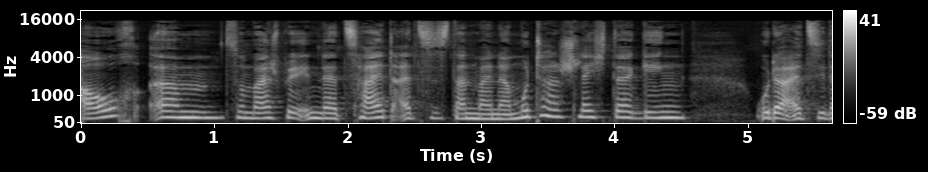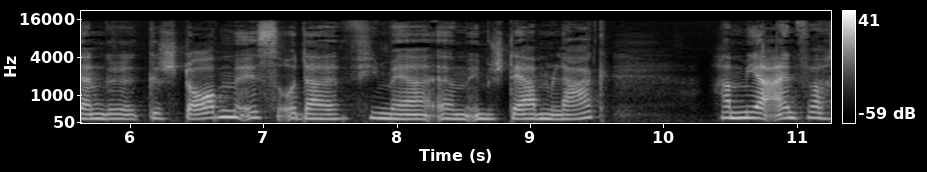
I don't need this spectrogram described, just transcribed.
auch ähm, zum Beispiel in der Zeit, als es dann meiner Mutter schlechter ging oder als sie dann ge gestorben ist oder vielmehr ähm, im Sterben lag, haben mir einfach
